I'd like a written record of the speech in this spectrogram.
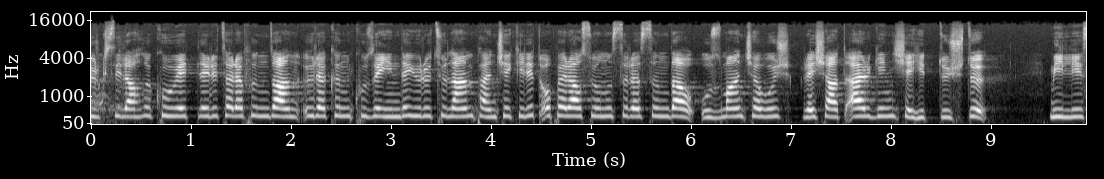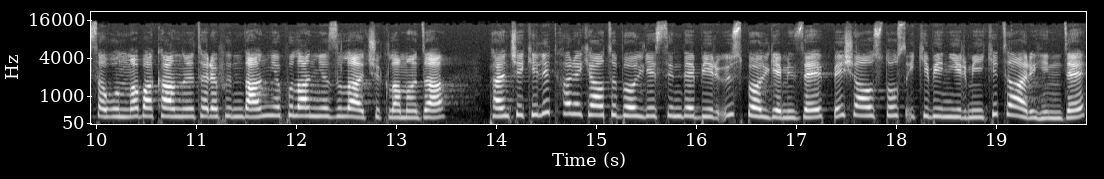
Silahlı Kuvvetleri tarafından Irak'ın kuzeyinde yürütülen Pençekilit operasyonu sırasında uzman çavuş Reşat Ergin şehit düştü. Milli Savunma Bakanlığı tarafından yapılan yazılı açıklamada, Pençekilit Harekatı bölgesinde bir üst bölgemize 5 Ağustos 2022 tarihinde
